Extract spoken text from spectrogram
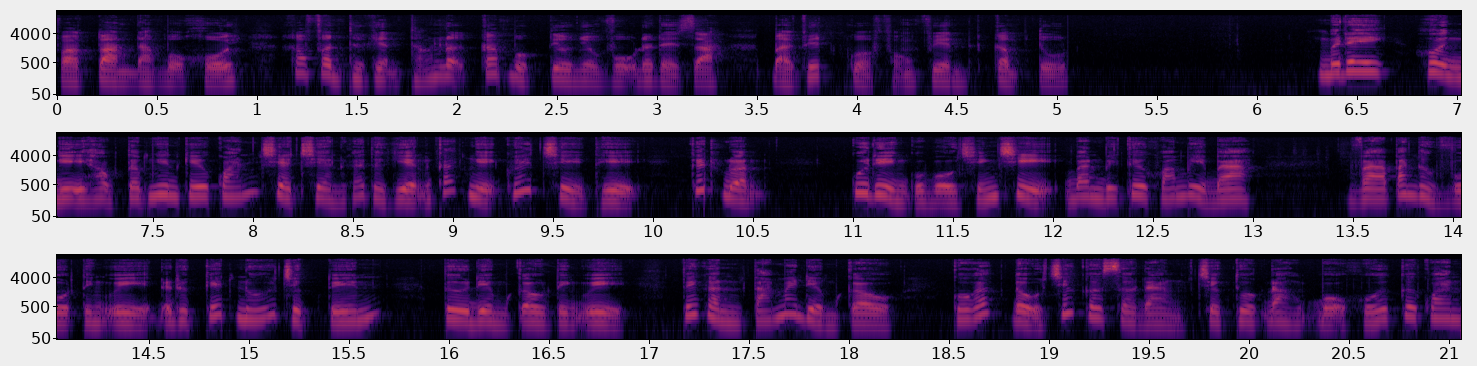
và toàn Đảng bộ khối, góp phần thực hiện thắng lợi các mục tiêu nhiệm vụ đã đề ra. Bài viết của phóng viên Cẩm Tú. Mới đây, hội nghị học tập nghiên cứu quán triệt triển khai thực hiện các nghị quyết chỉ thị, kết luận, quy định của Bộ Chính trị, Ban Bí thư khóa 13 và Ban Thường vụ tỉnh ủy đã được kết nối trực tuyến từ điểm cầu tỉnh ủy tới gần 80 điểm cầu của các tổ chức cơ sở đảng trực thuộc đảng bộ khối cơ quan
